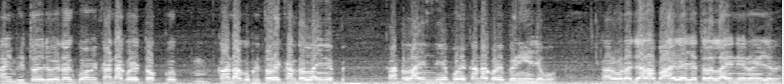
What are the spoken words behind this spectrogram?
আমি ভিতরে ঢুকে থাকব, আমি কাঁটা করে টক কাঁটা ভেতরে কাঁটা লাইনে কাঁটা লাইন নিয়ে পরে কাঁটা করে বেরিয়ে যাব। আর ওরা যারা বাইরে আছে, তারা লাইনে রয়ে যাবে।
